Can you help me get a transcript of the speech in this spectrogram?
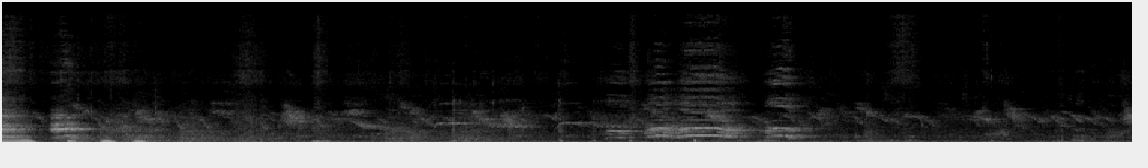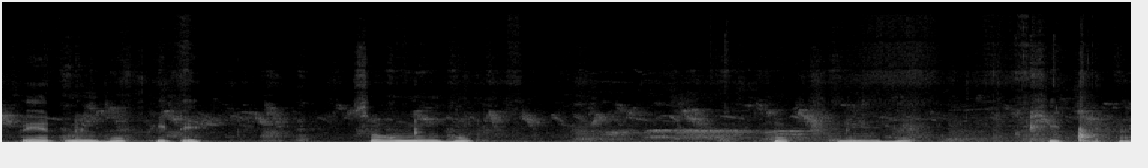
ร้อยผิดนะคะแปดหนึ่งหกผิดเด้สองหนึ่งหกหกหนึ่งหกผิดนะคะ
